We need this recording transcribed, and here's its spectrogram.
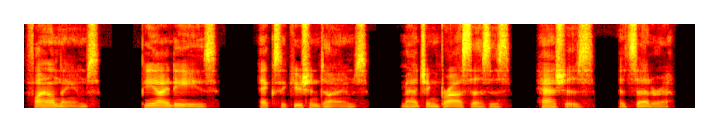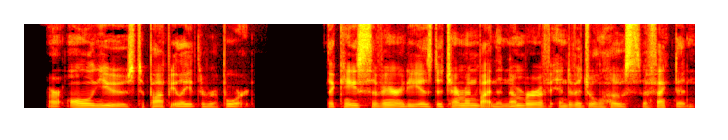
file names, PIDs, execution times, matching processes, hashes, etc., are all used to populate the report. The case severity is determined by the number of individual hosts affected.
